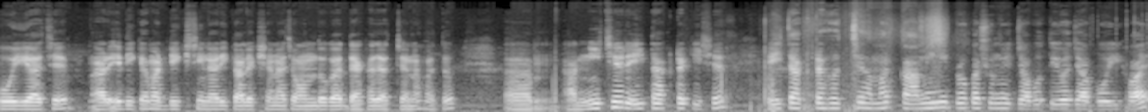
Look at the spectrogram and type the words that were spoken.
বই আছে। আর এদিকে আমার ডিকশনারি কালেকশন আছে, অন্ধকার দেখা যাচ্ছে না হয়তো। আর নিচের এই তাকটা কিসের? এই তাকটা হচ্ছে আমার কামিনী প্রকাশনীর যাবতীয় যা বই হয়,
